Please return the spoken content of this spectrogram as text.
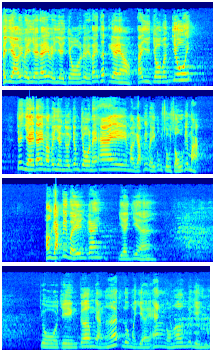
Bây giờ quý vị về đây, quý vị về chùa, quý vị thấy thích ghê không? Tại vì chùa mình vui. Chứ về đây mà bây giờ người trong chùa này ai mà gặp quý vị cũng sù sụ cái mặt. Họ gặp quý vị cái, về chi à chùa truyền cơm gần hết luôn mà về ăn còn hơn cái gì nữa.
